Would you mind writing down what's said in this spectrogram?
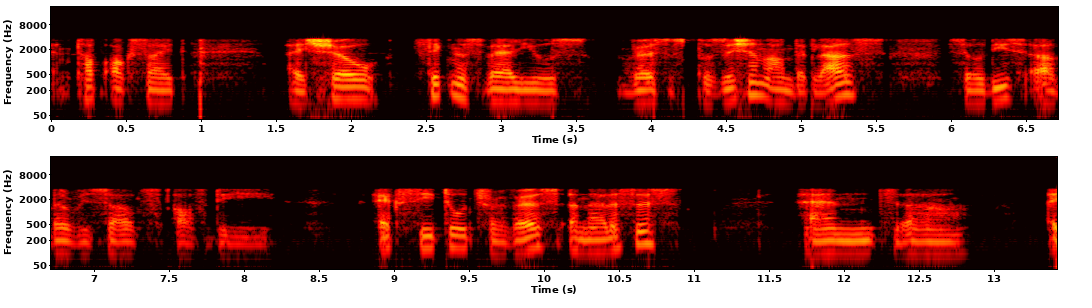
and top oxide. I show thickness values versus position on the glass. So these are the results of the ex situ traverse analysis. And uh, I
